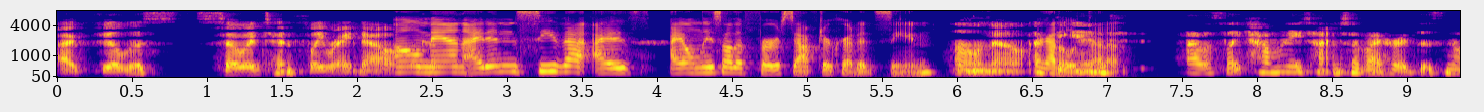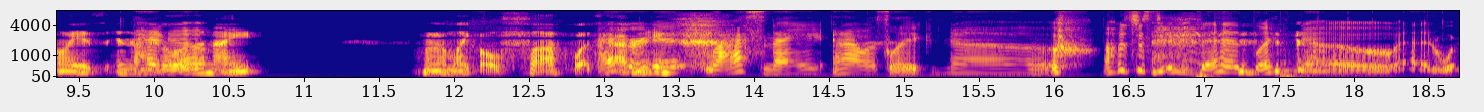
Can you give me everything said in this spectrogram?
I feel this so intensely right now. oh man, I didn't see that. I I only saw the first after credit scene. Oh no. I gotta the look that up. I was like, how many times have I heard this noise in the I middle of the night? When I'm like, oh fuck, what's I heard it last night and I was like, no. I was just in bed, like, no, Edward.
